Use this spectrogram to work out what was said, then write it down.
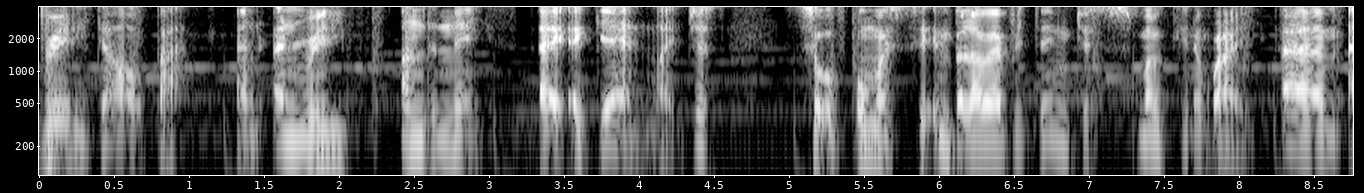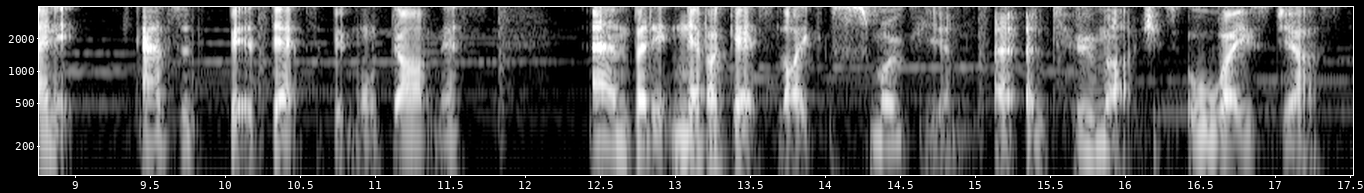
really dialed back and and really underneath. Again like just sort of almost sitting below everything just smoking away. Um, and it adds a bit of depth a bit more darkness um, but it never gets like smoky and, uh, and too much. It's always just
